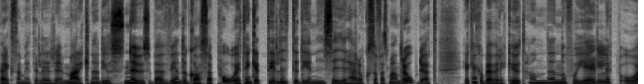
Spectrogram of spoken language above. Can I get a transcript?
verksamhet eller marknad just nu så behöver vi ändå gasa på. Jag tänker att det är lite det ni säger här också, fast med andra ord. Att jag kanske behöver räcka ut handen och få hjälp och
